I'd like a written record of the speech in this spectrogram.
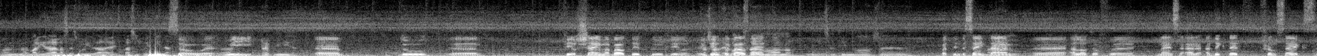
Con normalidad la sexualidad está suprimida, So uh, we reprimida. uh, do uh, feel shame about it, do feel uh, guilt about it, nos, nos sentimos eh, but in the same time, uh, a lot of uh, men are addicted from sex,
